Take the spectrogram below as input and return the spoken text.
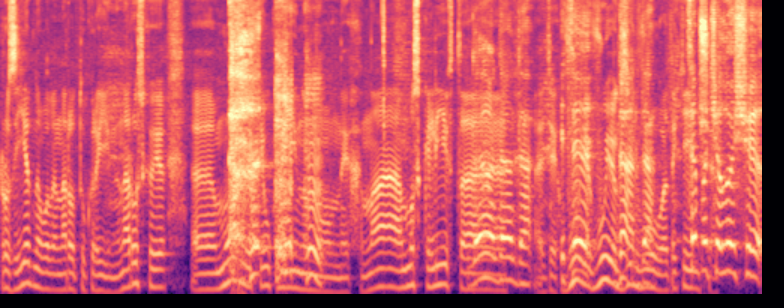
роз'єднували народ України на рускомовних і україномовних, на москалів та да, да, да. Тих, це, вуйок да, зі Львова, да. таке Це інше. почало ще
